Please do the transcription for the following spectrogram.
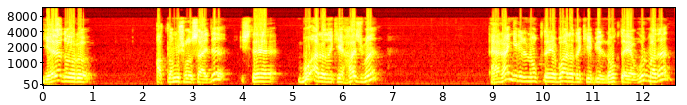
yere doğru atlamış olsaydı işte bu aradaki hacmi herhangi bir noktaya bu aradaki bir noktaya vurmadan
